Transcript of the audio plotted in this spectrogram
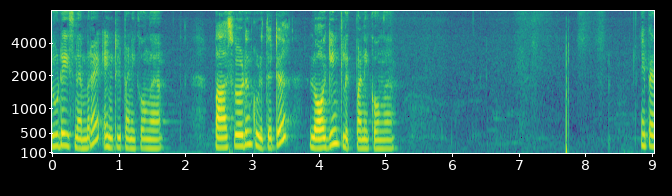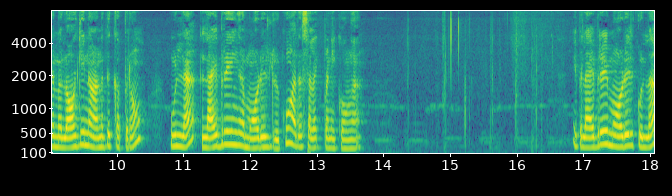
யூடைஸ் நம்பரை என்ட்ரி பண்ணிக்கோங்க. பாஸ்வேர்டும் கொடுத்துட்டு லாகின் கிளிக் பண்ணிக்கோங்க. இப்போ நம்ம லாகின் ஆனதுக்கப்புறம் உள்ள லைப்ரரிங்கிற மாடியூல் இருக்கும். அதை செலக்ட் பண்ணிக்கோங்க. இப்போ லைப்ரரி மாடியூல்குள்ளே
